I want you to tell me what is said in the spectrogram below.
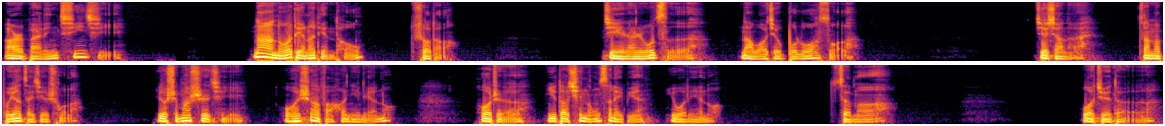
二百零七集，纳罗点了点头，说道：“既然如此，那我就不啰嗦了。接下来，咱们不要再接触了。有什么事情，我会设法和你联络，或者你到青龙寺那边与我联络。怎么？我觉得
